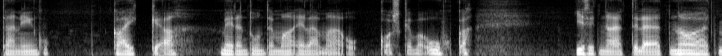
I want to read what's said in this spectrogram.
tämä niin kuin kaikkea meidän tuntemaa elämää koskeva uhka. Ja sitten ne ajattelee, että no, että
